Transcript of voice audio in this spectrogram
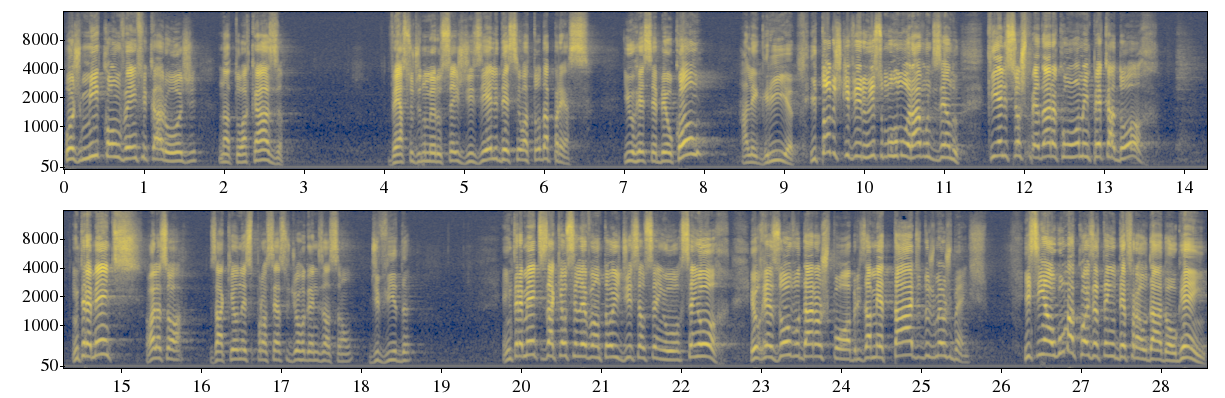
pois me convém ficar hoje na tua casa. Verso de número 6 diz: E ele desceu a toda pressa e o recebeu com alegria. E todos que viram isso murmuravam, dizendo que ele se hospedara com um homem pecador. Entre mentes, olha só, Zaqueu nesse processo de organização de vida. Entre mentes, Zaqueu se levantou e disse ao Senhor: Senhor, eu resolvo dar aos pobres a metade dos meus bens. E se em alguma coisa tenho defraudado alguém,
